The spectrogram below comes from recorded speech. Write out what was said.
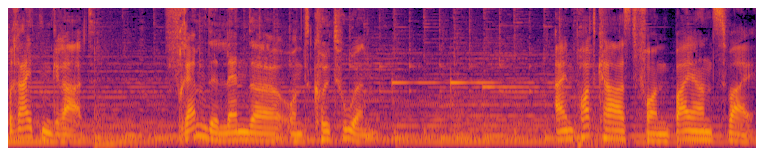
Breitengrad. Fremde Länder und Kulturen. Ein Podcast von Bayern 2.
